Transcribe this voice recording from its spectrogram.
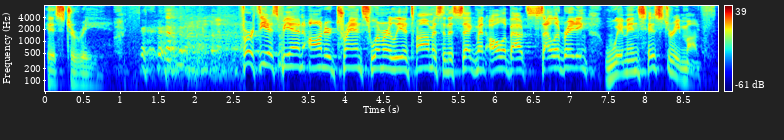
history. First, ESPN honored trans swimmer Lia Thomas in a segment all about celebrating Women's History Month.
